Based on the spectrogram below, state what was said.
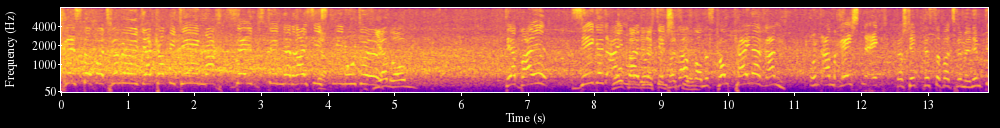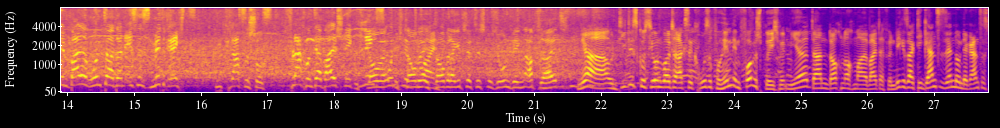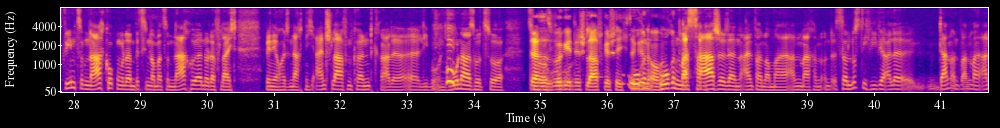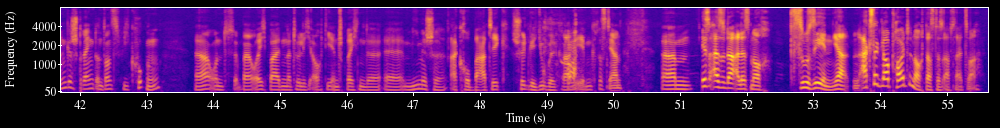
Christopher Trimmel, der Kapitän, macht selbst in der 30. Ja. Minute. Vier im Raum. Der Ball segelt so einmal durch den Strafraum. Es kommt keiner ran. Und am rechten Eck, da steht Christopher Trimmel, nimmt den Ball runter, dann ist es mit rechts Ein klasse Schuss. Flach und der Ball schlägt Ich links glaube, unten ich im glaube, Tor ich glaube, da gibt es jetzt Diskussionen wegen Abseits. Ja, und die Diskussion wollte Axel Kruse vorhin im Vorgespräch mit mir dann doch nochmal weiterführen. Wie gesagt, die ganze Sendung, der ganze Stream zum Nachgucken oder ein bisschen nochmal zum Nachhören oder vielleicht, wenn ihr heute Nacht nicht einschlafen könnt, gerade äh, Liebe und Jona so zur, zur Das ist wirklich eine Schlafgeschichte, Ohren, genau. Ohrenmassage dann einfach nochmal anmachen. Und es ist so lustig, wie wir alle dann und wann mal angestrengt und sonst wie gucken. Ja, und bei euch beiden natürlich auch die entsprechende äh, mimische Akrobatik. Schön gejubelt gerade eben, Christian. Ähm, ist also da alles noch zu sehen. Ja, Axel glaubt heute noch, dass das Abseits war.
